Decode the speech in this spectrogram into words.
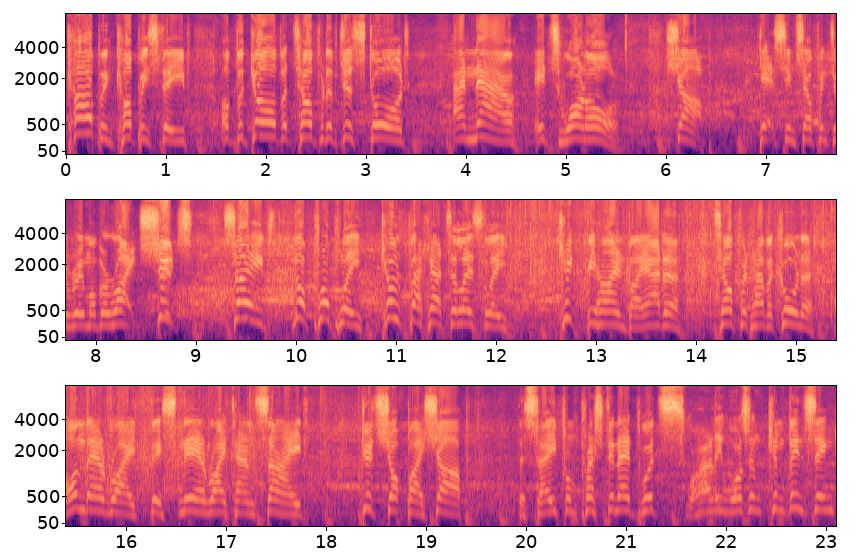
Carbon copy, Steve, of the goal that Telford have just scored, and now it's one all. Sharp gets himself into room on the right, shoots, saves, not properly, comes back out to Leslie, kicked behind by Adder. Telford have a corner on their right, this near right-hand side. Good shot by Sharp, the save from Preston Edwards, while he wasn't convincing,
